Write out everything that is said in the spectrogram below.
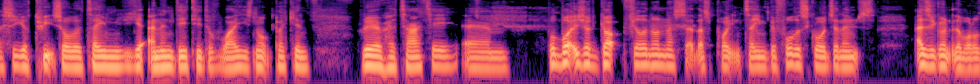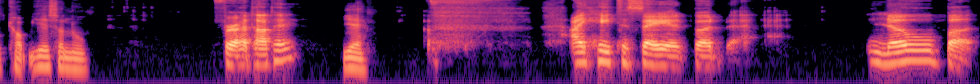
I see your tweets all the time. You get inundated of why he's not picking Reo Hatate. Um, but what is your gut feeling on this at this point in time before the squad's announced? Is he going to the World Cup? Yes or no? For Hatate? Yeah. I hate to say it, but no, but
